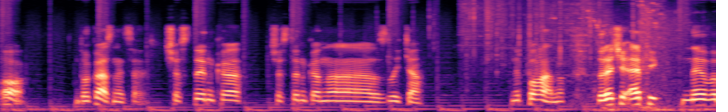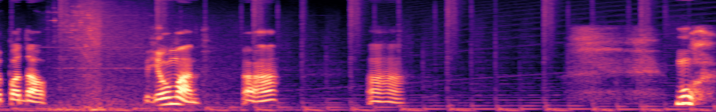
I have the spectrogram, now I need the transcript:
О, доказниця. Частинка. Частинка на злиття. Непогано. До речі, Епік не випадав. Геомант. Ага. Ага. Мух.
